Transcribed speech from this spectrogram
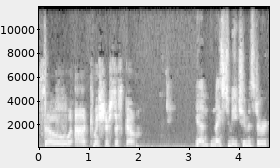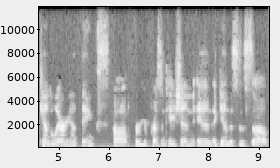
so, uh, Commissioner Cisco. Yeah, nice to meet you, Mr. Candelaria. Thanks uh, for your presentation. And again, this is uh,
